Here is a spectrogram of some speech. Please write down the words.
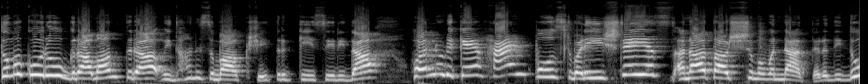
ತುಮಕೂರು ಗ್ರಾಮಾಂತರ ವಿಧಾನಸಭಾ ಕ್ಷೇತ್ರಕ್ಕೆ ಸೇರಿದ ಹೊನ್ನುಡಿಕೆ ಹ್ಯಾಂಡ್ ಪೋಸ್ಟ್ ಬಳಿ ಶ್ರೇಯಸ್ ಅನಾಥಾಶ್ರಮವನ್ನ ತೆರೆದಿದ್ದು,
